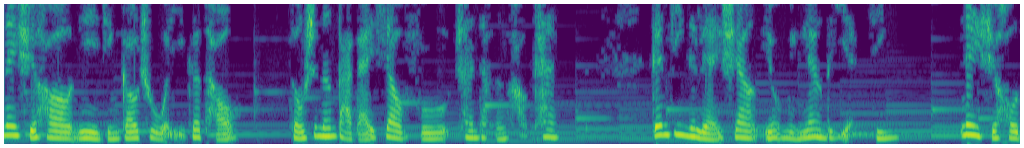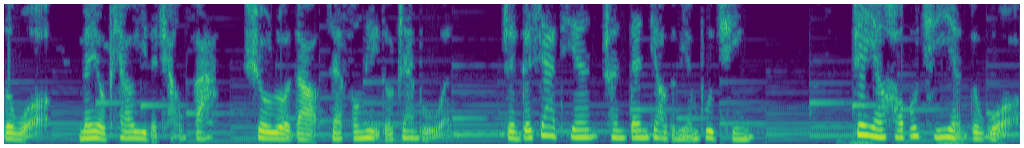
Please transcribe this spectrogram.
那时候你已经高出我一个头，总是能把白校服穿得很好看，干净的脸上有明亮的眼睛。那时候的我没有飘逸的长发，瘦弱到在风里都站不稳，整个夏天穿单调的棉布裙。这样毫不起眼的我，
